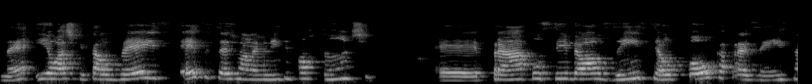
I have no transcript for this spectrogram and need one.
né? E eu acho que talvez esse seja um elemento importante é, para possível ausência ou pouca presença,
